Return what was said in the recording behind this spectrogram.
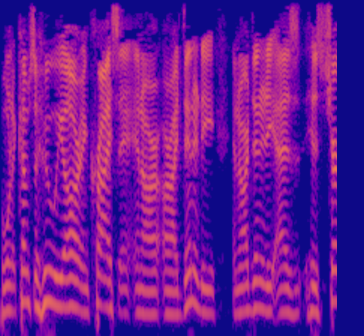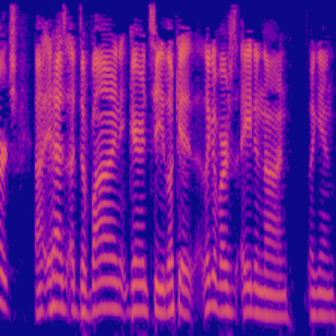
but when it comes to who we are in Christ and our, our identity and our identity as His church, uh, it has a divine guarantee. Look at look at verses eight and nine again.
